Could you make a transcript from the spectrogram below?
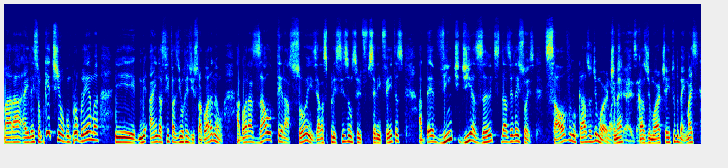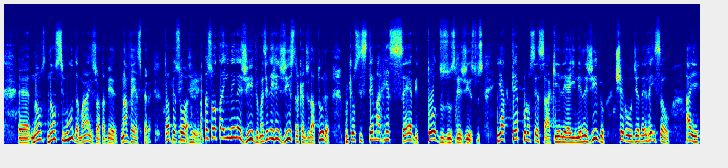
para a eleição, porque tinha algum problema e ainda assim fazia o registro. Agora não. Agora as alterações, elas precisam ser, serem feitas até 20 dias antes das eleições, salvo no caso de morte, Morte, né? é, caso de morte aí tudo bem, mas é, não, não se muda mais, JB, na véspera. Então a pessoa Entendi. a pessoa está inelegível, mas ele registra a candidatura porque o sistema recebe todos os registros e até processar que ele é inelegível, chegou o dia da eleição. Aí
